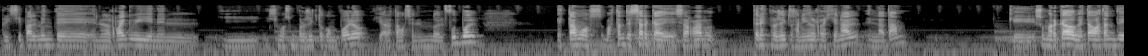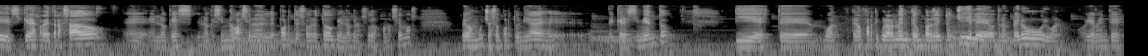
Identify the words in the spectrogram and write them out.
principalmente en el rugby en el, y hicimos un proyecto con Polo y ahora estamos en el mundo del fútbol. Estamos bastante cerca de cerrar tres proyectos a nivel regional en la TAM, que es un mercado que está bastante, si querés, retrasado eh, en, lo que es, en lo que es innovación en el deporte, sobre todo, que es lo que nosotros conocemos. Vemos muchas oportunidades de, crecimiento. Y este, bueno, tenemos particularmente un proyecto en Chile, otro en Perú, y bueno, obviamente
